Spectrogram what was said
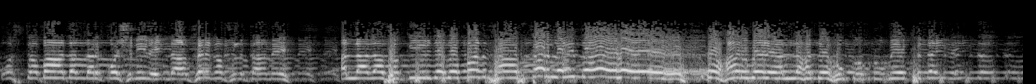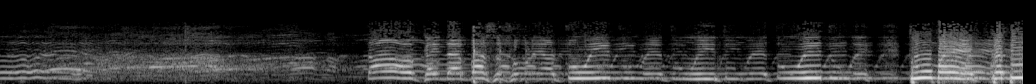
اس تو بعد اندر کچھ نہیں رہتا پھر گفلتا نے۔ اللہ کا فقیر جب من صاف کر لینا وہ ہر ویلے اللہ دے حکم نو ویختا ہی رہتا بس سونے کدی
